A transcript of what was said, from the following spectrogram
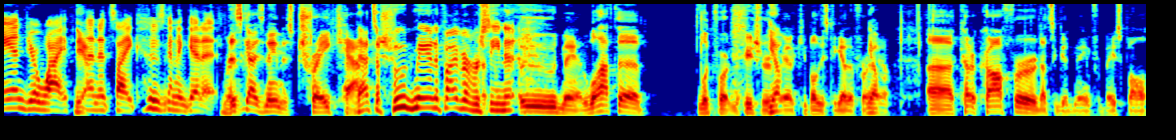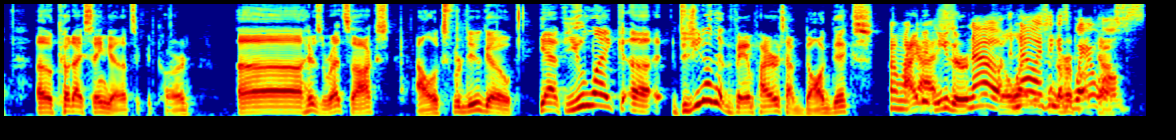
and your wife, Yeah. and it's like, who's gonna get it? This guy's name is Trey Cap. That's a food man if I've ever seen it. food man. We'll have to look for it in the future. Yep. We have to keep all these together for right Yep. now. Uh, Kutter Crawford, that's a good name for baseball. Oh, Kodai Senga, that's a good card. Uh, here's the Red Sox. Alex Verdugo. Yeah, if you like, uh, did you know that vampires have dog dicks? Oh my I gosh. didn't either. No, until no, I listened think to it's her podcast. werewolves.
